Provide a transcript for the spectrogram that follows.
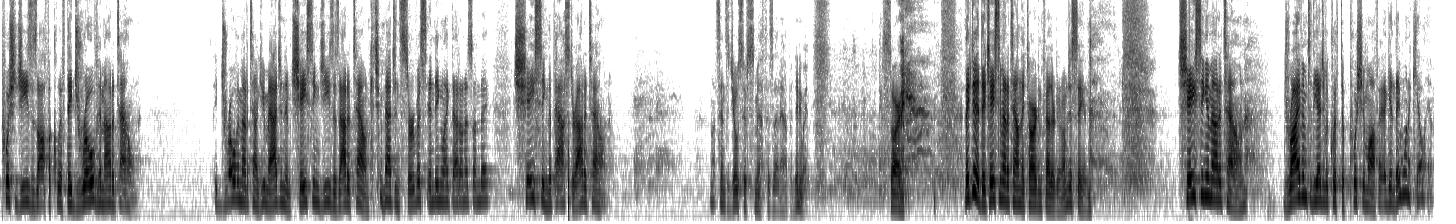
push Jesus off a cliff. They drove him out of town. They drove him out of town. Can you imagine them chasing Jesus out of town? Could you imagine service ending like that on a Sunday? Chasing the pastor out of town. Not since Joseph Smith has that happened. Anyway, sorry. they did. They chased him out of town. They tarred and feathered him. I'm just saying. chasing him out of town, drive him to the edge of a cliff to push him off. Again, they want to kill him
